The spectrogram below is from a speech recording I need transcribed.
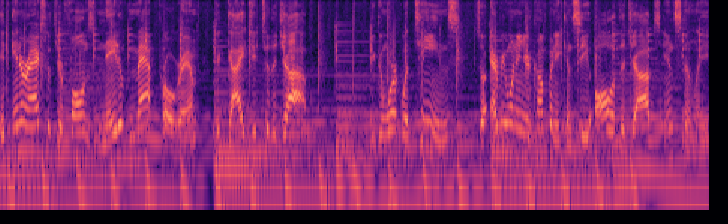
It interacts with your phone's native map program to guide you to the job. You can work with teams so everyone in your company can see all of the jobs instantly.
